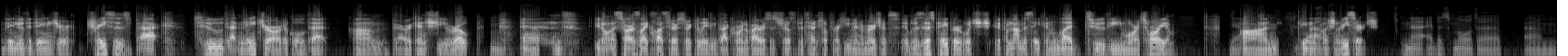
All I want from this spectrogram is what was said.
they knew the danger, traces back to that Nature article that um, Barrick and she wrote. Mm. And you know, a SARS-like cluster circulating back coronaviruses shows potential for human emergence. It was this paper which, if I'm not mistaken, led to the moratorium Yeah. on gain of Uh, function research. No, it was more the um,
